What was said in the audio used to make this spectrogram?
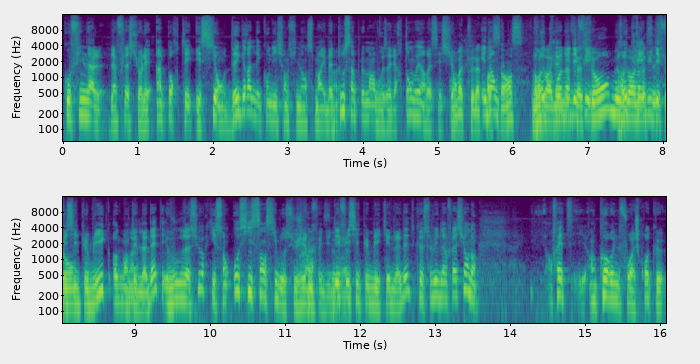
qu'au final, l'inflation, elle est importée et si on dégrade les conditions de financement, et bien tout simplement, vous allez retomber en récession. On va tuer la croissance, donc, recréer du, défi, recréer du déficit public, augmenter de la dette, et je vous assure qu'ils sont aussi sensibles au sujet en fait, du déficit public et de la dette que celui de l'inflation. Donc, en fait, encore une fois, je crois que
